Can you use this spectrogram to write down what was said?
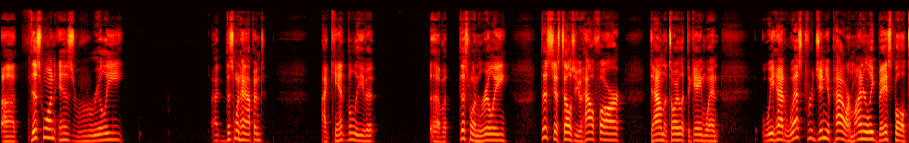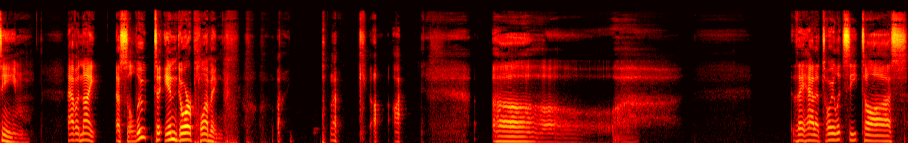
Uh, this one is really. Uh, this one happened. I can't believe it. Uh, but this one really this just tells you how far down the toilet the game went. We had West Virginia Power minor league baseball team have a night a salute to indoor plumbing. Oh. They had a toilet seat toss.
